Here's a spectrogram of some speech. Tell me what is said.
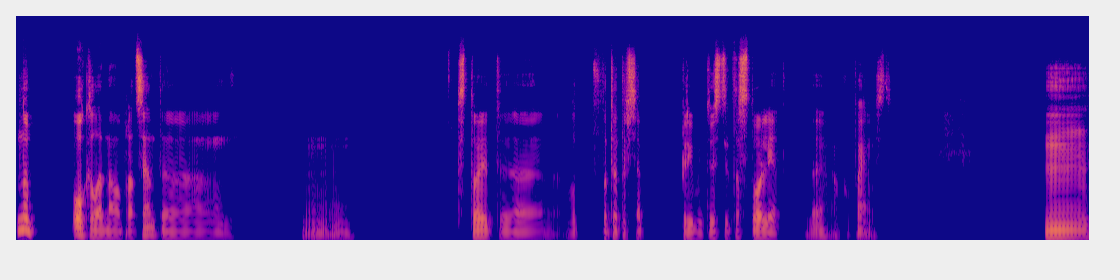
Ну, около 1% стоит э, вот, вот эта вся прибыль. То есть это 100 лет, да, окупаемость. Ты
